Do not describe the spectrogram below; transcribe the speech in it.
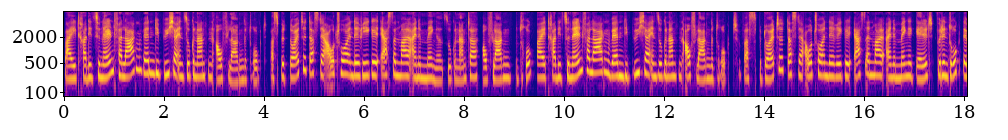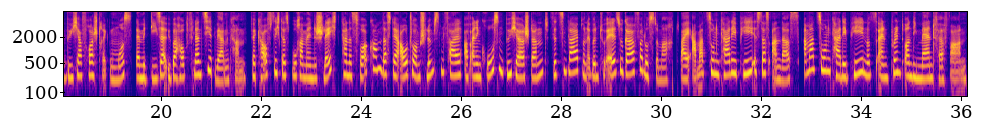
Bei traditionellen Verlagen werden die Bücher in sogenannten Auflagen gedruckt, was bedeutet, dass der Autor in der Regel erst einmal eine Menge sogenannter Auflagen bedruckt. Bei traditionellen Verlagen werden die Bücher in sogenannten Auflagen gedruckt, was bedeutet, dass der Autor in der Regel erst einmal eine Menge Geld für den Druck der Bücher vorstrecken muss, damit dieser überhaupt finanziert werden kann. Verkauft sich das Buch am Ende schlecht, kann es vorkommen, dass der Autor Autor im schlimmsten Fall auf einen großen Bücherstand sitzen bleibt und eventuell sogar Verluste macht. Bei Amazon KDP ist das anders. Amazon KDP nutzt ein Print-on-Demand-Verfahren.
